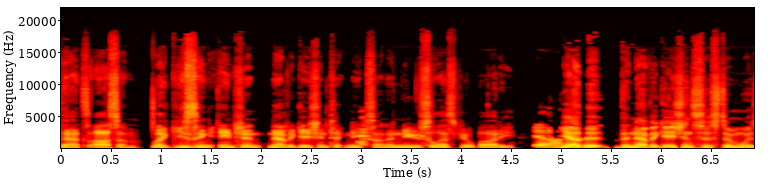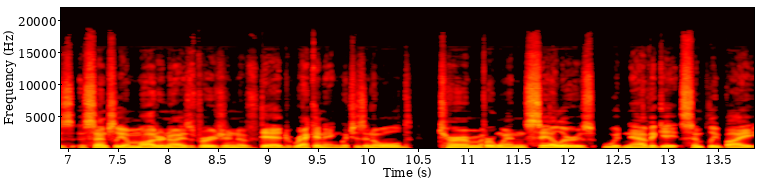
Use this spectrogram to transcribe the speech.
That's awesome. Like using ancient navigation techniques on a new celestial body. Yeah, Yeah, the, the navigation system was essentially a modernized version of dead reckoning, which is an old term for when sailors would navigate simply by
